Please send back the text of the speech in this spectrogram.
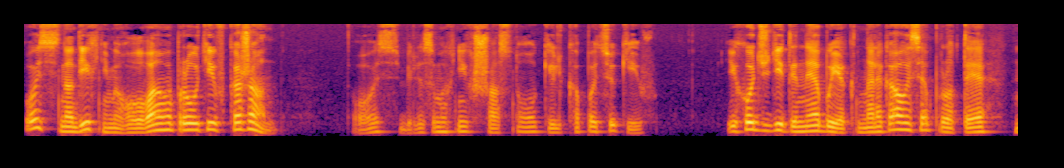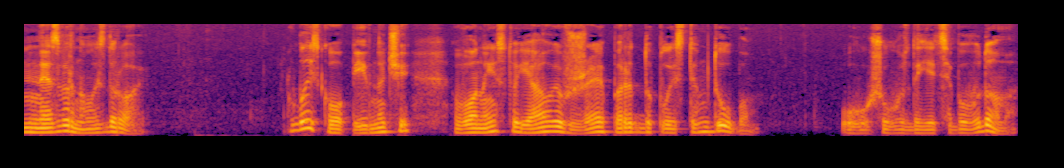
Ось над їхніми головами пролетів кажан. Ось біля самих ніг шаснуло кілька пацюків. І хоч діти неабияк налякалися, проте не звернули з дороги. Близько опівночі вони стояли вже перед дуплистим дубом. У Шугу, здається, був удома.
